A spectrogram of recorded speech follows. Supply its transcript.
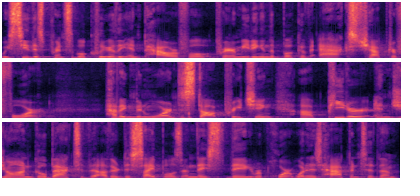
We see this principle clearly in powerful prayer meeting in the book of Acts, chapter 4. Having been warned to stop preaching, uh, Peter and John go back to the other disciples and they, they report what has happened to them.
